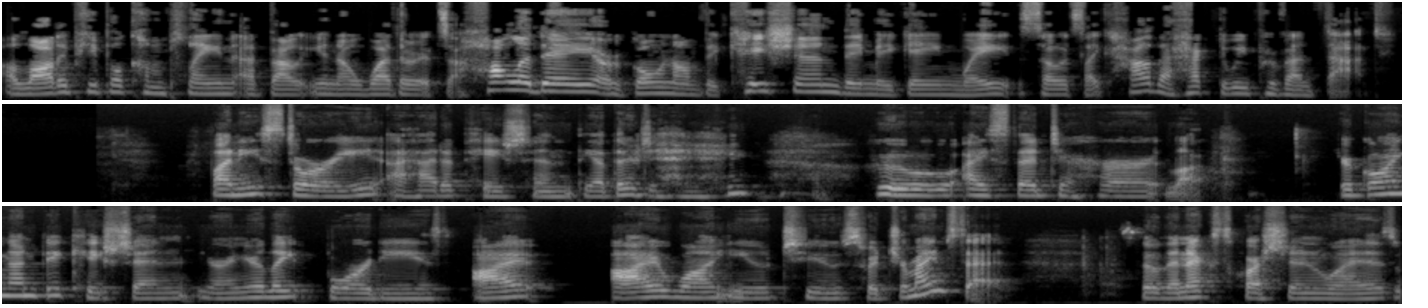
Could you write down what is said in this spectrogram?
a lot of people complain about, you know, whether it's a holiday or going on vacation, they may gain weight. So it's like, how the heck do we prevent that? Funny story. I had a patient the other day who I said to her, look, you're going on vacation, you're in your late 40s. I I want you to switch your mindset. So the next question was,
